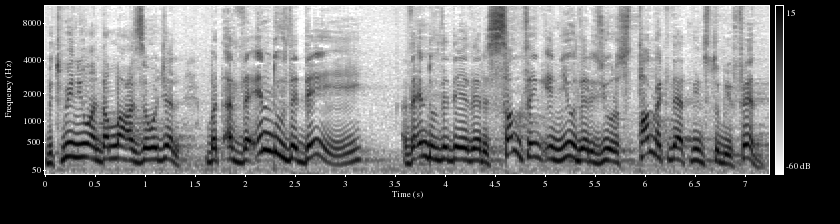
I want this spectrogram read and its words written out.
Between you and Allah Azza wa Jal. But at the end of the day, at the end of the day, there is something in you, there is your stomach that needs to be fed.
